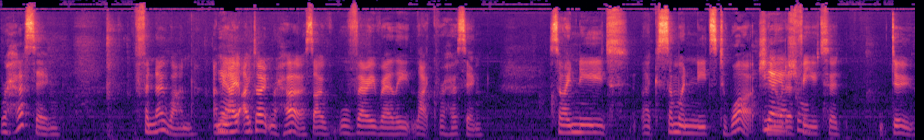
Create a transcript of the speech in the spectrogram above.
rehearsing for no one. I mean, Yeah. I, I don't rehearse. I will very rarely like rehearsing. So I need, like, someone needs to watch in yeah, order sure. for you to do,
